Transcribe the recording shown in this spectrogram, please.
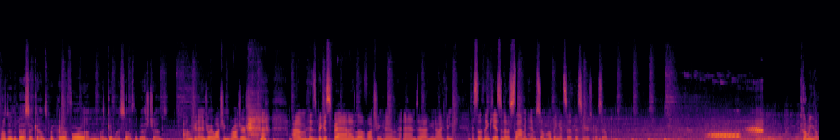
I'll do the best I can to prepare for it and, and give myself the best chance. I'm gonna enjoy watching Roger. I'm his biggest fan. I love watching him, and uh, you know, I think I still think he has another slam in him. So I'm hoping it's at this year's U.S. Open. Coming up,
